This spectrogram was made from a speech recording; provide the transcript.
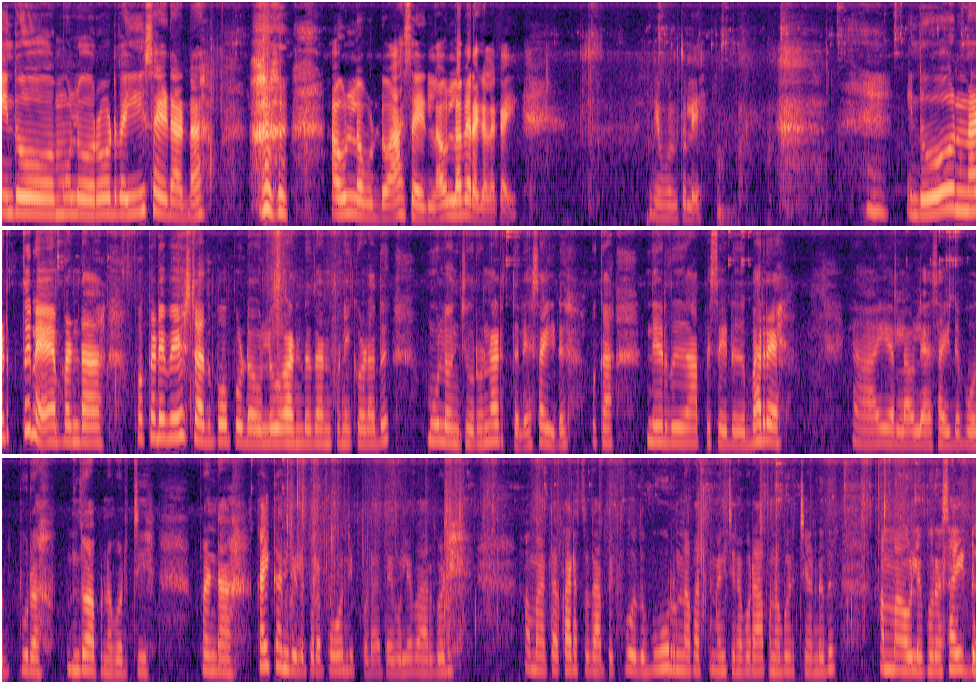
ಇಂದು ಮೂಲು ರೋಡ್ದ ಈ ಸೈಡ್ ಆಂಡ. ಅವಳ ಉಂಡು ಆ ಸೈಡ್ಲ ಬೆರಗಲ ಕೈ. ನೀವು ತುಲೆ. ಇಂದು ನಡ್ತನೆ ಪಂಡ ಒಕ್ಕಡೆ ವೇಸ್ಟ್ ಅದು ಪೋಪುಡ ಅವಳು ಅಂಡು ದನ್ಪುನಿ ಕೊಡೋದು ಮೂಲೊಂಚೂರು ನಡ್ತನೆ ಸೈಡ್ ಪಕ್ಕ ನೆರ್ದು ಆಪೆ ಸೈಡ್ ಬರ್ರೆ ಏರ್ಲ ಅವಳೆ ಸೈಡ್ ಬೋದು ಪೂರ ಒಂದು ಆಪನ ಬರ್ಚಿ ಪಂಡ ಕೈ ಕಂಜಿಲು ಪೂರ ಪೋಂದಿ ಪುಡ ತೆಗುಲೆ ಬಾರ್ಗೊಡೆ. ಮತ್ತು ಮಾತ ಕಡತದ ಆಪೆಗೆ ಹೋದು ಬೂರನ್ನ ಪತ್ತ ಮಂಚಿನ ಪೂರ ಆಪನ ಬರ್ಚಿ ಅಂಡದು. ಅಮ್ಮ ಅವಳೆ ಪೂರ ಸೈಡ್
